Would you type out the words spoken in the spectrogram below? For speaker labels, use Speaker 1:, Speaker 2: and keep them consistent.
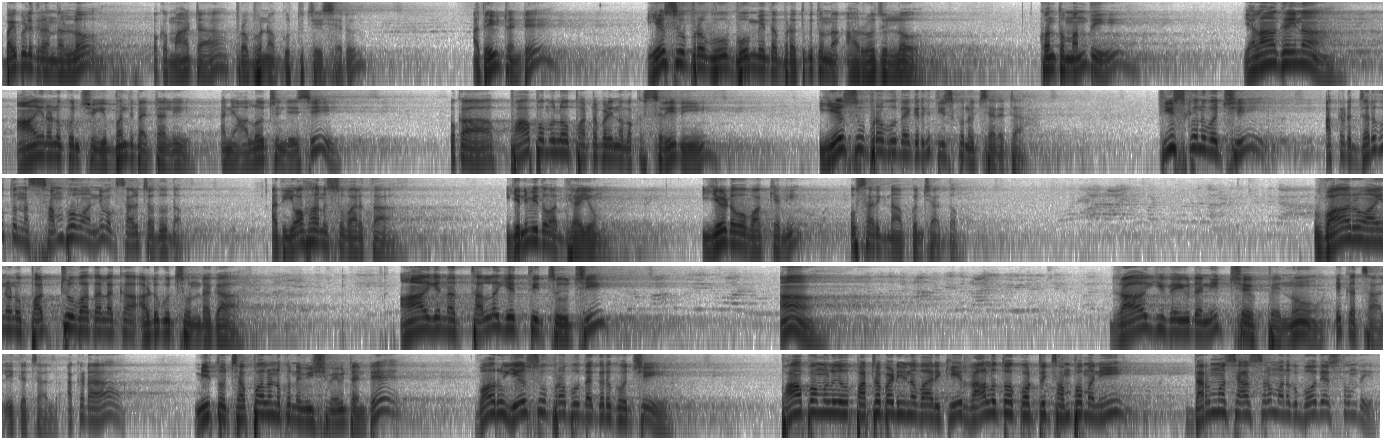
Speaker 1: Bible గ్రంథంలో ఒక మాట ప్రభు నాకు గుర్తు చేశారు. అదేమిటంటే యేసు ప్రభు భూమి మీద బ్రతుకుతున్న ఆ రోజుల్లో కొంతమంది ఎలాగైనా ఆయనను కొంచెం ఇబ్బంది పెట్టాలి అని ఆలోచన చేసి ఒక పాపములో పట్టబడిన ఒక స్త్రీని యేసు ప్రభు దగ్గరికి తీసుకొని వచ్చారట. తీసుకొని వచ్చి అక్కడ జరుగుతున్న సంభవాన్ని ఒకసారి చదువుదాం. అది యోహాను సువార్త ఎనిమిదో అధ్యాయం ఏడవ వాక్యాన్ని ఒకసారి జ్ఞాపకం చేద్దాం. వారు ఆయనను పట్టువదలక అడుగుచుండగా ఆయన తల ఎత్తి చూచి రాగి వేయుడని చెప్పాను. ఇక చాలు ఇక చాలు. అక్కడ మీతో చెప్పాలనుకున్న విషయం ఏమిటంటే వారు యేసు ప్రభు దగ్గరకు వచ్చి పాపములు పట్టబడిన వారికి రాళ్ళతో కొట్టి చంపమని ధర్మశాస్త్రం మనకు బోధిస్తుంది.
